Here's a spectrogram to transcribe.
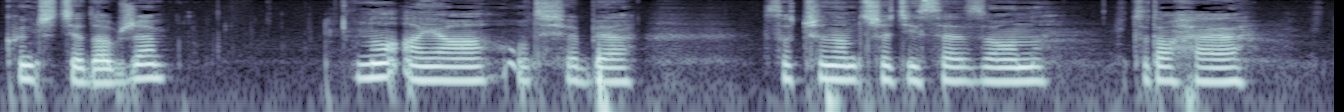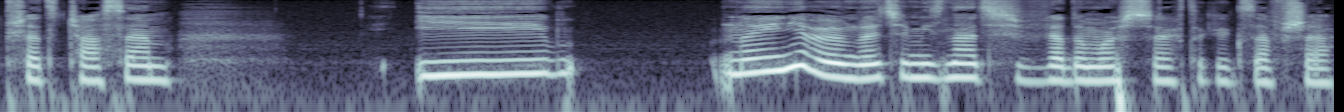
kończycie dobrze. No, a ja od siebie zaczynam trzeci sezon trochę przed czasem. I no i nie wiem, dajcie mi znać w wiadomościach, tak jak zawsze,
